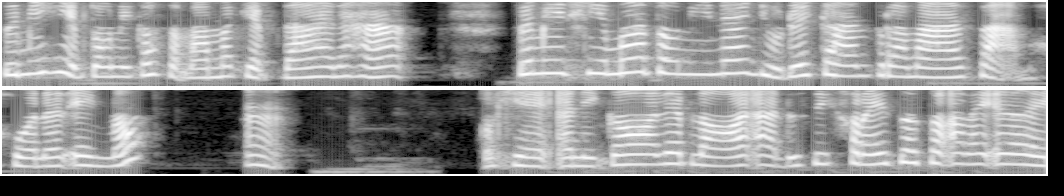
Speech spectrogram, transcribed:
จะมีหีบตรงนี้ก็สามารถมาเก็บได้นะคะ จะมีทีมเมอร์ตรงนี้เนี่ยอยู่ด้วยกันประมาณสามคนนั่นเองเนาะอืมโอเค อันนี้ก็เรียบร้อยอะดูสิใครเจอตัวอะไรเอ่ย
